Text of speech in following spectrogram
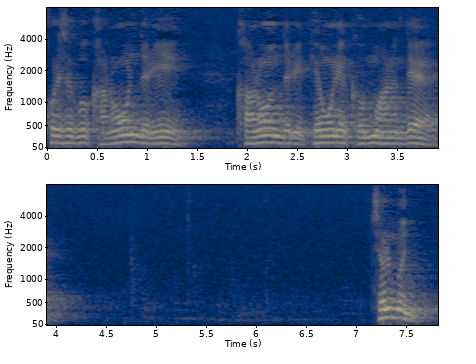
그래서 그 간호원들이, 간호원들이 병원에 근무하는데 젊은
